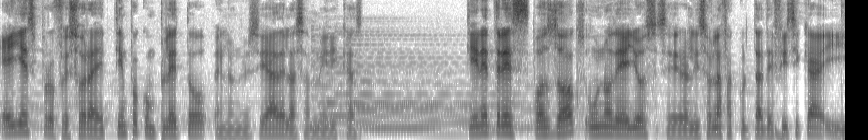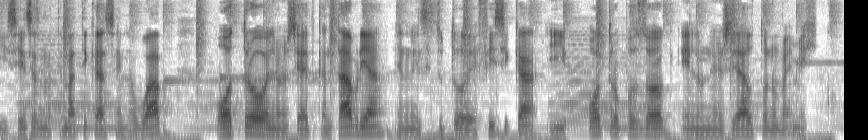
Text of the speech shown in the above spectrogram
Ella es profesora de tiempo completo en la Universidad de las Américas. Tiene tres postdocs, uno de ellos se realizó en la Facultad de Física y Ciencias Matemáticas en la UAP, otro en la Universidad de Cantabria, en el Instituto de Física y otro postdoc en la Universidad Autónoma de México.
